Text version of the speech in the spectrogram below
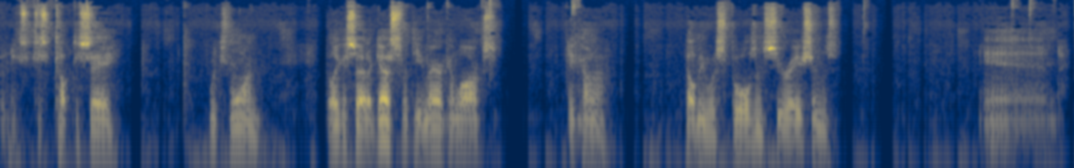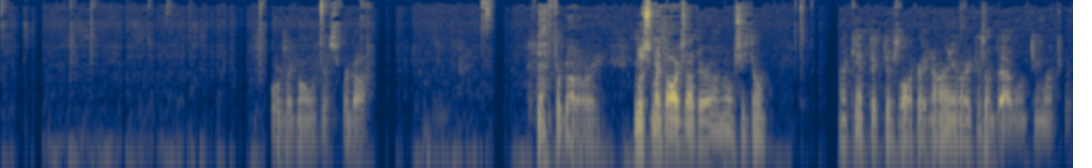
but it's just tough to say which one. But like I said, I guess with the American locks, they kind of help me with spools and serrations. Where was I going with this? Forgot. I forgot already. Listen, my dog's out there. I don't know what she's doing. I can't pick this lock right now anyway because I'm babbling too much. But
